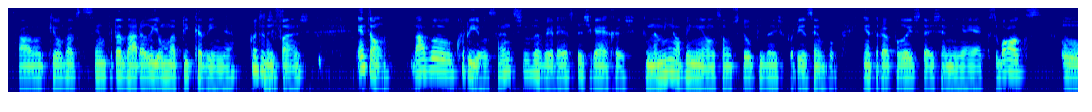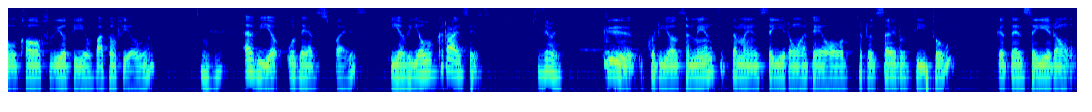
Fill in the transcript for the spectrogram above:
sabe que eu gosto sempre de dar ali uma picadinha Conta nos fãs. Então, dado curioso, antes de haver estas guerras, que na minha opinião são estúpidas, por exemplo, entre a PlayStation e a Xbox, o Call of Duty e o Battlefield, Uhum. havia o Dead Space e havia o Crysis. Precisamente. que curiosamente também saíram até ao terceiro título, que até saíram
